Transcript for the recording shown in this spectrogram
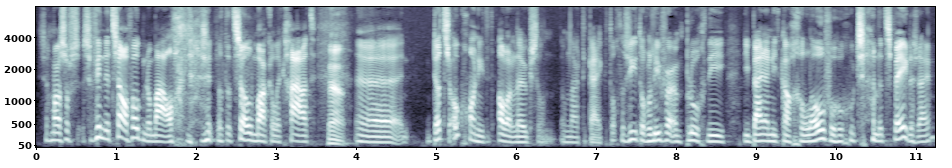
zeg maar, alsof ze, ze vinden het zelf ook normaal dat het zo makkelijk gaat. Ja. Eh, dat is ook gewoon niet het allerleukste om, om naar te kijken, toch? Dan zie je toch liever een ploeg die, die bijna niet kan geloven hoe goed ze aan het spelen zijn.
